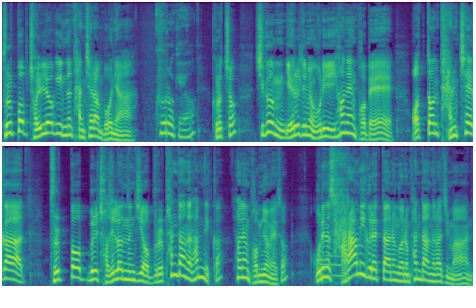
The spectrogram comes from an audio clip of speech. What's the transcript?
불법 전력이 있는 단체란 뭐냐? 그러게요. 그렇죠? 지금 예를 들면 우리 현행 법에 어떤 단체가 불법을 저질렀는지 여부를 판단을 합니까? 현행 법령에서? 우리는 어. 사람이 그랬다는 거는 판단을 하지만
